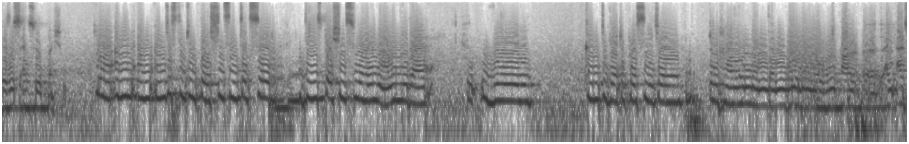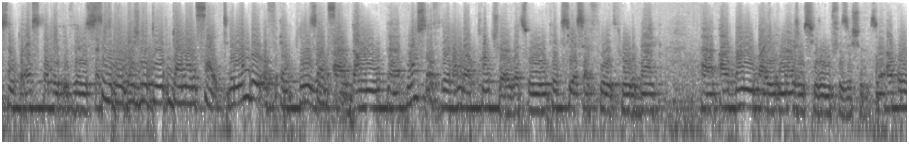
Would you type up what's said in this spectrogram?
Does this answer your question? Yeah, I mean, I'm, I'm just thinking patient-centered, so these patients who are in Alameda will come to get a procedure in Highland and then No, no, no, we are, uh, I asked them to escalate if there is such so they will be do- done on site. The number of LPs that are done, uh, most of the lumbar puncture, that's when we take CSF fluid from the back, uh, are done by emergency room physicians. They are all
